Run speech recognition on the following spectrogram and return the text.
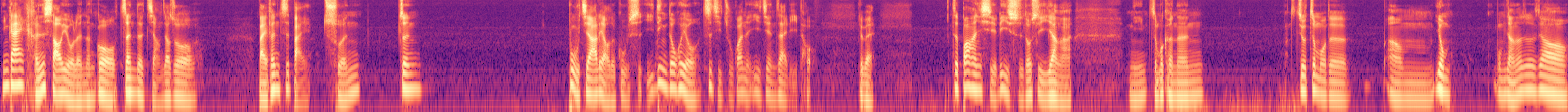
应该很少有人能够真的讲叫做百分之百纯真不加料的故事，一定都会有自己主观的意见在里头。对不对？这包含写历史都是一样啊！你怎么可能就这么的嗯，用我们讲的这个叫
